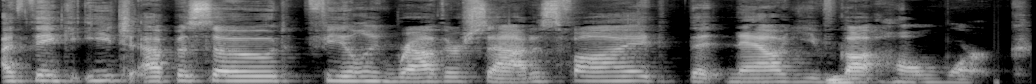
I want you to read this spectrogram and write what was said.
I think, each episode feeling rather satisfied that now you've mm-hmm. got homework.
